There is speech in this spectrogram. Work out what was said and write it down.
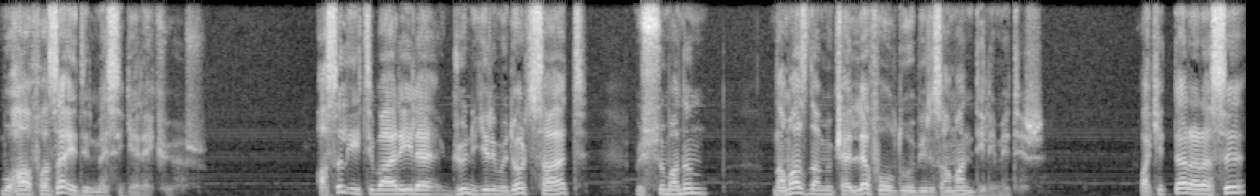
muhafaza edilmesi gerekiyor. Asıl itibariyle gün 24 saat Müslümanın namazla mükellef olduğu bir zaman dilimidir. Vakitler arası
